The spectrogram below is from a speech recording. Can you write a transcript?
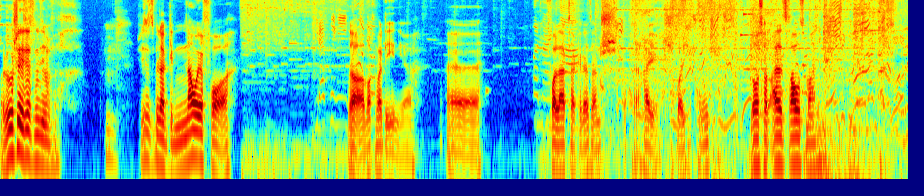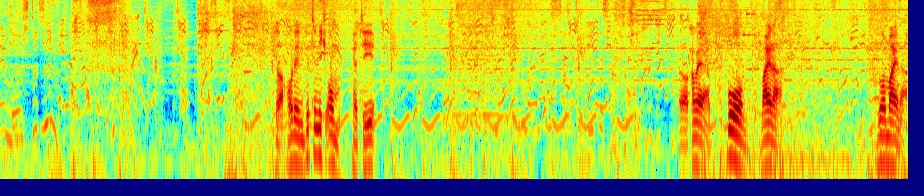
Und du stehst jetzt mit dem stehst jetzt wieder genau hervor. So, mach mal den ja. Äh, Vollattacke, das ist ein High Speicherpunkt. Du hast halt alles raus, Mann. So, hau den bitte nicht um, Patty. Ja, komm her. Boom, meiner. Nur meiner.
